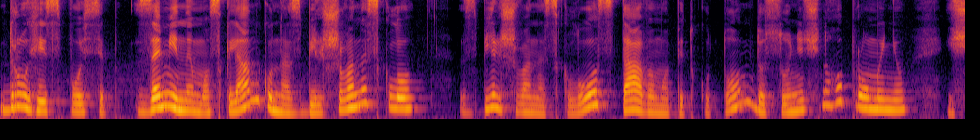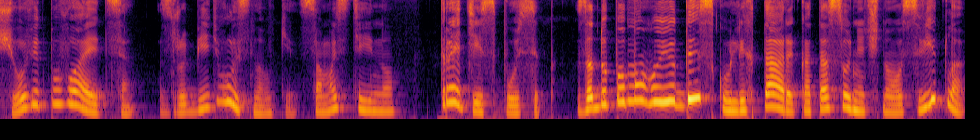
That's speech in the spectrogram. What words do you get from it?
Другий спосіб. Замінимо склянку на збільшуване скло. Збільшуване скло ставимо під кутом до сонячного променю. І що відбувається? Зробіть висновки самостійно. Третій спосіб. За допомогою диску, ліхтарика та сонячного світла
